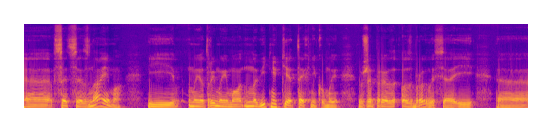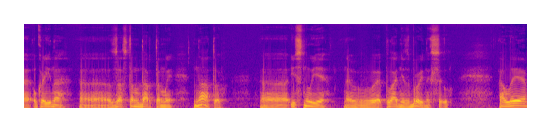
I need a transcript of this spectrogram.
е, все це знаємо, і ми отримуємо новітню техніку. Ми вже переозброїлися, і е, Україна е, за стандартами НАТО е, існує в плані Збройних сил. Але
